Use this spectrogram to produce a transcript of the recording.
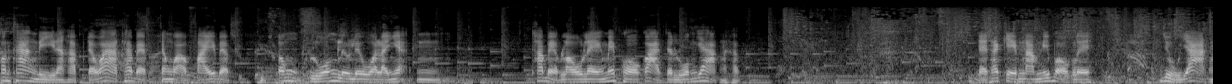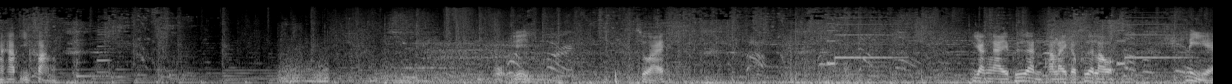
ค่อนข้างดีนะครับ แต่ว่าถ้าแบบจังหวะไฟแบบต้องล้วงเร็วๆอะไรเงี้ย อืม ถ้าแบบเราแรงไม่พอก็อาจจะล้วงยากนะครับ แต่ถ้าเกมนำนี่บอกเลย อยู่ยากนะครับ อีกฝั่งโอ้ยสวย ยังไงเพื่อนอะไรกับเพื่อนเรา นี่ไง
